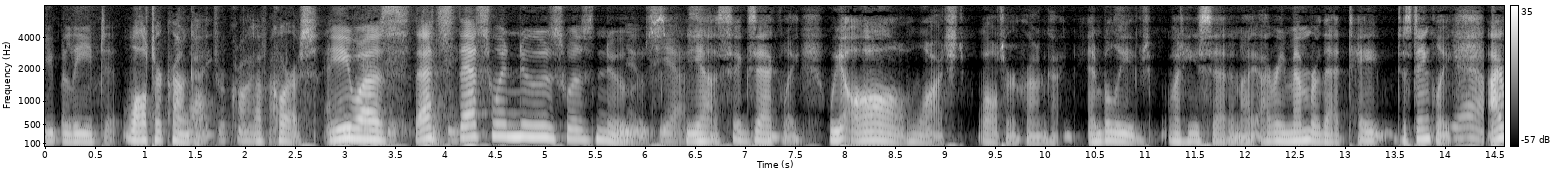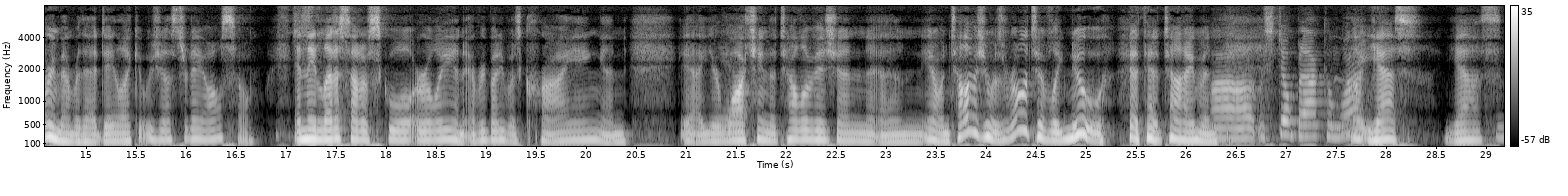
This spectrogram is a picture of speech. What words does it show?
you believed it. Walter Cronkite. Walter Cronkite. Of course. he, he was that's that's when news was news. news yes. Yes, exactly. We all watched Walter Cronkite and believed what he said. And I, I remember that tape distinctly. Yeah. I remember that day like it was yesterday also. And they let us out of school early and everybody was crying and yeah, you're yeah. watching the television, and you know, and television was relatively new at that time, and uh, it was still black and uh, white. Uh, yes, yes, so,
